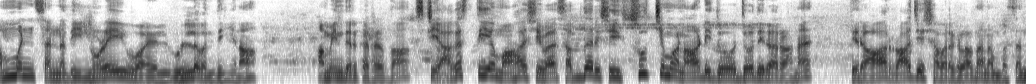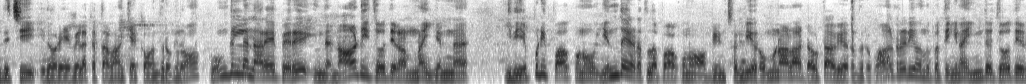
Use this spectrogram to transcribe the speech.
அம்மன் சன்னதி நுழைவாயில் உள்ள வந்தீங்கன்னா அமைந்திருக்கிறது தான். ஸ்ரீ அகஸ்திய மகாசிவ சப்தரிஷி சூட்சும நாடி ஜோ ஜோதிடரான திரு ஆர் ராஜேஷ் அவர்களாக தான் நம்ம சந்திச்சு இதோடைய விளக்கத்தெல்லாம் கேட்க வந்திருக்கிறோம். உங்களில் நிறைய பேர் இந்த நாடி ஜோதிடம்னா என்ன? இது எப்படி பார்க்கணும் எந்த இடத்துல பார்க்கணும் அப்படின்னு சொல்லி ரொம்ப நாளாக டவுட்டாகவே இருந்திருக்கும். ஆல்ரெடி வந்து பார்த்தீங்கன்னா இந்த ஜோதிட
